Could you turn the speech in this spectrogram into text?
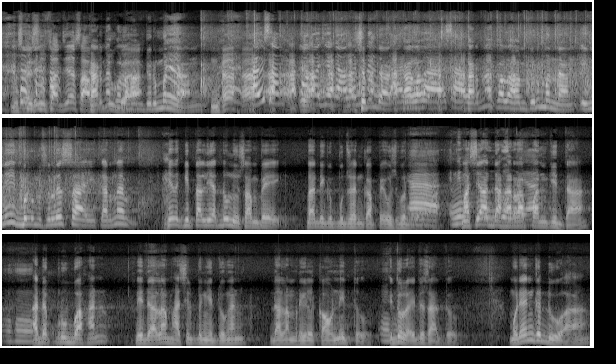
Meski Jadi, substansinya sama Karena juga. kalau hampir menang, Tapi sama aja nggak menang. Sebentar, kan, kalau karena kalau hampir menang ini belum selesai karena kita, kita lihat dulu sampai tadi keputusan KPU seperti Ya, apa. Masih masih ada ya. harapan kita, ada perubahan di dalam hasil penghitungan dalam real count itu. Itulah itu satu. Kemudian kedua,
